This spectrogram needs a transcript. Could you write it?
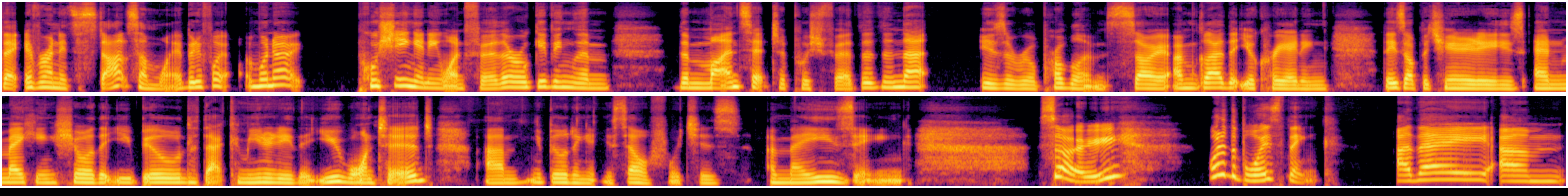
that everyone needs to start somewhere but if we're, we're not pushing anyone further or giving them the mindset to push further then that is a real problem. So I'm glad that you're creating these opportunities and making sure that you build that community that you wanted. Um, you're building it yourself, which is amazing. So, what do the boys think? Are they um,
